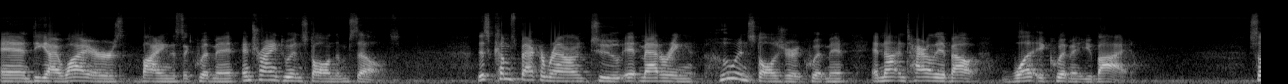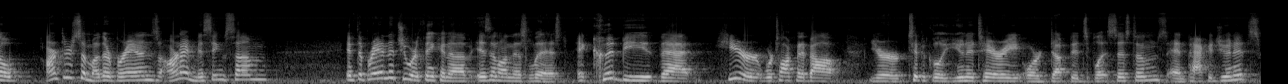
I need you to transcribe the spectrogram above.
and DIYers buying this equipment and trying to install it themselves. This comes back around to it mattering who installs your equipment and not entirely about what equipment you buy. So aren't there some other brands? Aren't I missing some? If the brand that you were thinking of isn't on this list, it could be that here we're talking about your typical unitary or ducted split systems and package units.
